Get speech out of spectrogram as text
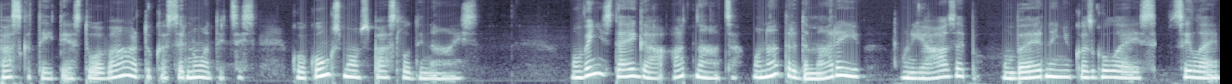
paskatīties to vārdu, kas ir noticis, ko kungs mums pasludinājis. Un viņi steigā atnāca un atrada Mariju un Jāzepu un bērniņu, kas gulējas silē,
